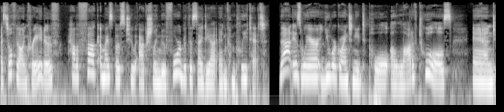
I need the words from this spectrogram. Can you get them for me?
I still feel uncreative. How the fuck am I supposed to actually move forward with this idea and complete it? That is where you are going to need to pull a lot of tools and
